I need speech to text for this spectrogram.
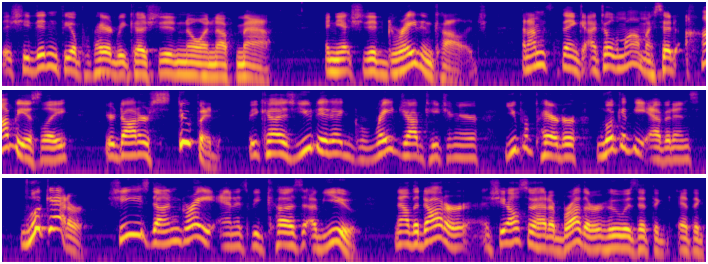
that she didn't feel prepared because she didn't know enough math, and yet she did great in college. And I'm thinking, I told the mom, I said, obviously your daughter's stupid because you did a great job teaching her. You prepared her. Look at the evidence. Look at her. She's done great, and it's because of you. Now the daughter, she also had a brother who was at the at the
